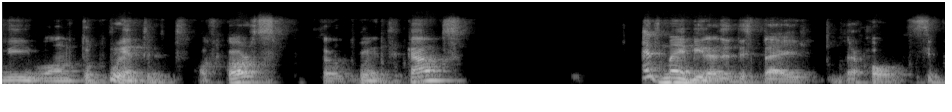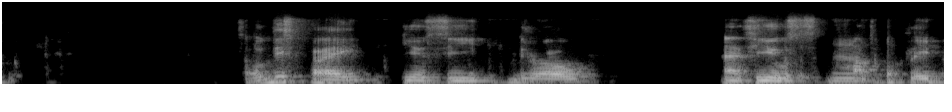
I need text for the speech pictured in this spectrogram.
we want to print it, of course. So print counts. And maybe let's display the whole symbol. So display, QC, draw, and use matplotlib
